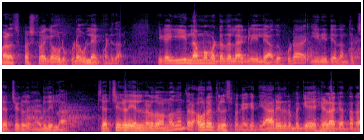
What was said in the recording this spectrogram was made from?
ಭಾಳ ಸ್ಪಷ್ಟವಾಗಿ ಅವರು ಕೂಡ ಉಲ್ಲೇಖ ಮಾಡಿದ್ದಾರೆ. ಈಗ ಈ ನಮ್ಮ ಮಟ್ಟದಲ್ಲಾಗಲಿ ಇಲ್ಲಿ ಯಾವುದೂ ಕೂಡ ಈ ರೀತಿಯಾದಂಥ ಚರ್ಚೆಗಳು ನಡೆದಿಲ್ಲ. ಚರ್ಚೆಗಳು ಎಲ್ಲಿ ನಡೆದವು ಅನ್ನೋದಂತಾರೆ ಅವರೇ ತಿಳಿಸ್ಬೇಕಾಗೈತೆ. ಯಾರು ಇದ್ರ ಬಗ್ಗೆ ಹೇಳಕತ್ತಾರ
